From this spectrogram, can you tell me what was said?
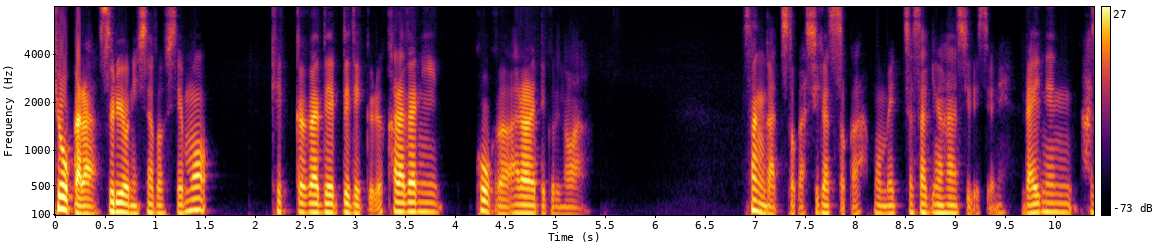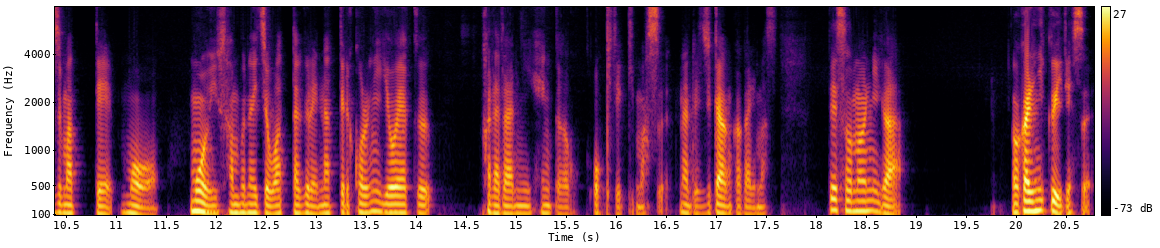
今日からするようにしたとしても、結果が出てくる。体に効果が現れてくるのは、3月とか4月とか、もうめっちゃ先の話ですよね。来年始まって、もう、もう3分の1終わったぐらいになってる頃にようやく体に変化が起きてきます。なんで時間かかります。で、その2が、わかりにくいです。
